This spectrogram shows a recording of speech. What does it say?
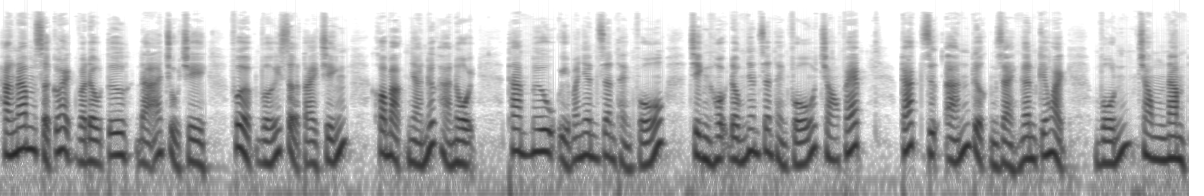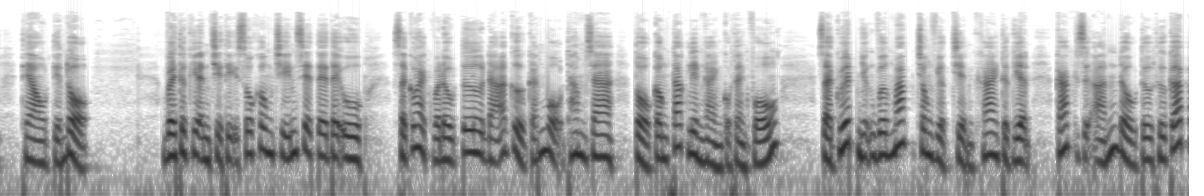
Hàng năm, Sở Kế hoạch và Đầu tư đã chủ trì phối hợp với Sở Tài chính, Kho bạc Nhà nước Hà Nội tham mưu Ủy ban nhân dân thành phố trình Hội đồng nhân dân thành phố cho phép các dự án được giải ngân kế hoạch vốn trong năm theo tiến độ. Về thực hiện chỉ thị số 09 CTTU, Sở Kế hoạch và Đầu tư đã cử cán bộ tham gia tổ công tác liên ngành của thành phố, giải quyết những vướng mắc trong việc triển khai thực hiện các dự án đầu tư thứ cấp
